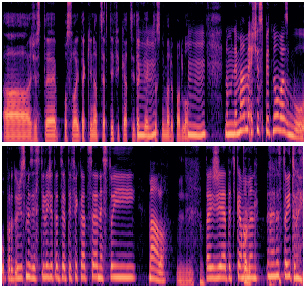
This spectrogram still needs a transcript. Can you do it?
a že jste poslali taky na certifikaci, tak mm-hmm. jak mhm. to s nima dopadlo? Mm-hmm. No nemáme ještě zpětnou vazbu, protože jsme zjistili, že ta certifikace nestojí málo. Mm-hmm. Takže teďka Kolik? moment, nestojí tolik,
